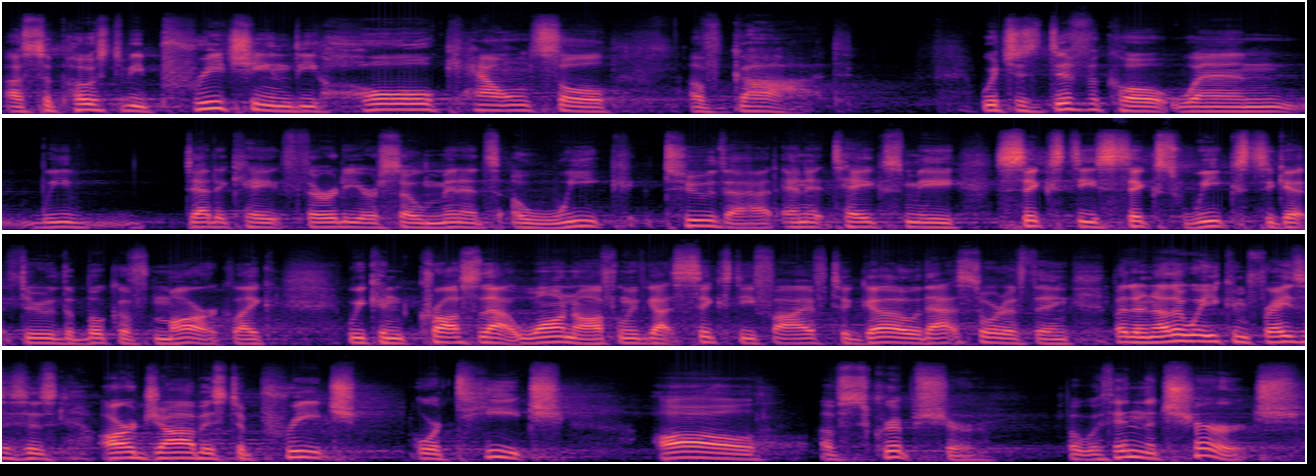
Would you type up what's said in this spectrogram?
uh, supposed to be preaching the whole counsel of God, which is difficult when we dedicate 30 or so minutes a week to that and it takes me 66 weeks to get through the book of mark. Like we can cross that one off and we've got 65 to go that sort of thing. But another way you can phrase this is our job is to preach or teach all of scripture. But within the church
